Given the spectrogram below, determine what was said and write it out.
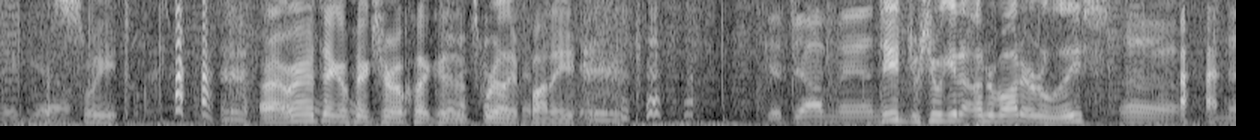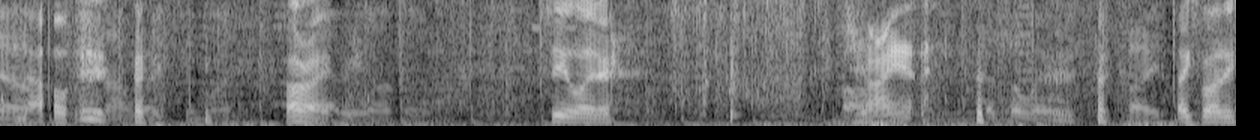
There you go. That's sweet. All right, we're gonna take a picture real quick because it's really funny. Good job, man. Dude, should we get an underwater release? Uh, no. No. Not wasting my All right. See you later. Giant. That's hilarious. Good fight. Thanks, buddy.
